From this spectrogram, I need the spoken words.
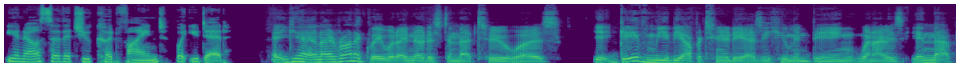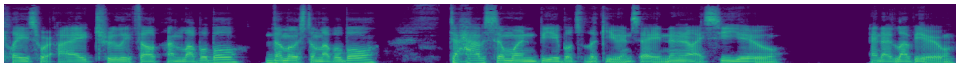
you know so that you could find what you did. Uh, yeah and ironically what i noticed in that too was it gave me the opportunity as a human being when i was in that place where i truly felt unlovable the most unlovable to have someone be able to look at you and say, no, no, no, I see you and I love you.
